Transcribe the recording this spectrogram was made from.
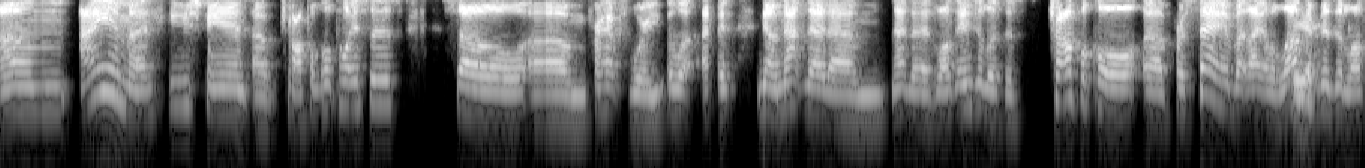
Um, I am a huge fan of tropical places. So um, perhaps where you, well, I, no, not that um, not that Los Angeles is tropical uh, per se, but like, I would love Yeah. to visit Los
